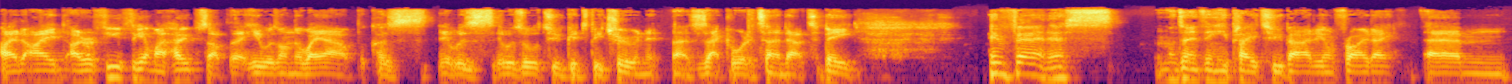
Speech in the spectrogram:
I, I I refuse to get my hopes up that he was on the way out because it was it was all too good to be true, and it, that's exactly what it turned out to be. In fairness, I don't think he played too badly on Friday. Um,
